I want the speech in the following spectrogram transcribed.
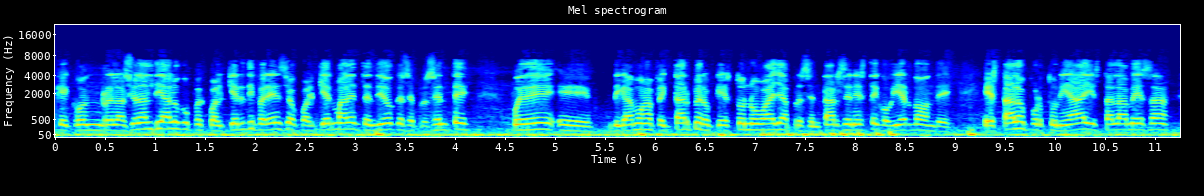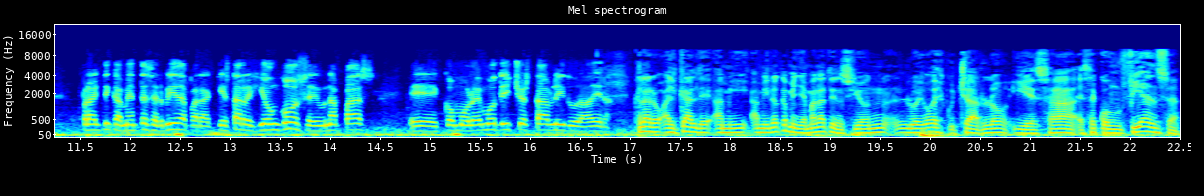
que con relación al diálogo, pues cualquier diferencia o cualquier malentendido que se presente puede, eh, digamos, afectar, pero que esto no vaya a presentarse en este gobierno donde está la oportunidad y está la mesa prácticamente servida para que esta región goce de una paz eh, como lo hemos dicho, estable y duradera. Claro, alcalde, a mí, a mí lo que me llama la atención luego de escucharlo y esa, esa confianza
